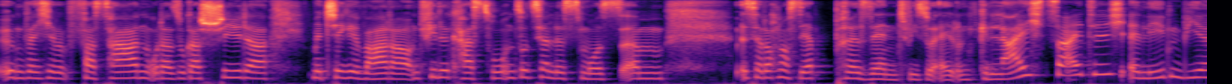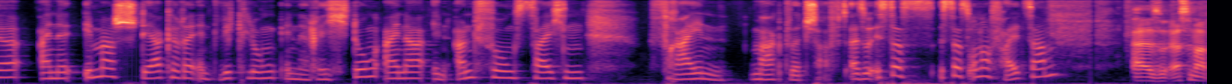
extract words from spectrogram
irgendwelche Fassaden oder sogar Schilder mit Che Guevara und Fidel Castro und Sozialismus. Ähm, ist ja doch noch sehr präsent visuell. Und gleichzeitig erleben wir eine immer stärkere Entwicklung in Richtung einer in Anführungszeichen freien Marktwirtschaft. Also ist das, ist das unaufhaltsam? Also erstmal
